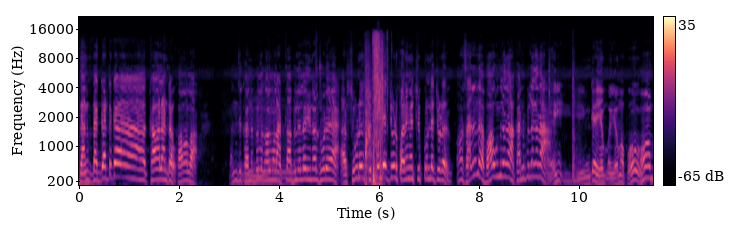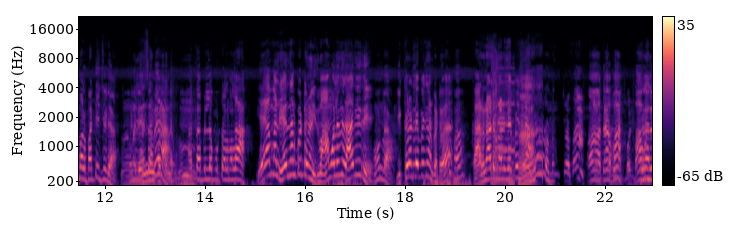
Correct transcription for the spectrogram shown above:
దానికి తగ్గట్టుగా కావాలంటావు. కావాలా. మంచి కన్ను పిల్ల కావాలి మళ్ళీ అట్లా పిల్లలే ఈనాడు చూడే. అది చూడు చుక్కుంటే చూడు పని మీద చుక్కుంటే చూడదు సరేలే బాగుంది కదా కన్ను పిల్ల కదా. ఇంకా ఏమో పో. మళ్ళీ పట్టించాడు. అట్లా పిల్ల పుట్టాలి మళ్ళా. ఏ మళ్ళీ ఏందనుకుంటున్నావు? ఇది మామూలుది కాదు ఇది. ఇక్కడ తెప్పించిన అనుకుంటావా ఆ? కర్ణాటక నుండి తెప్పించిన. ఆ, తా, బా. బాగుంది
